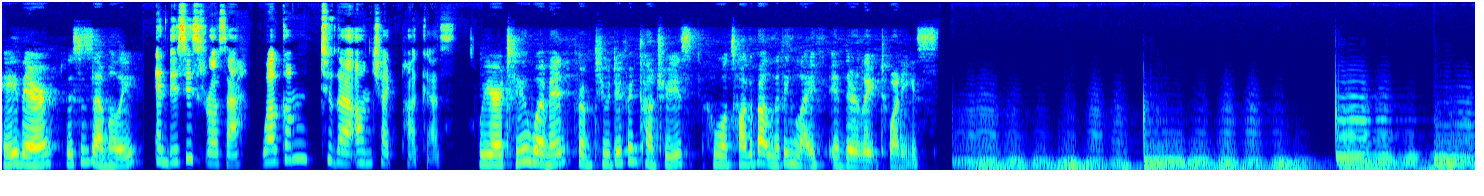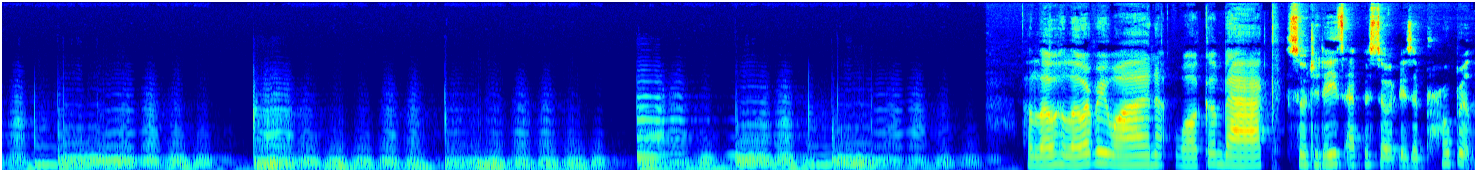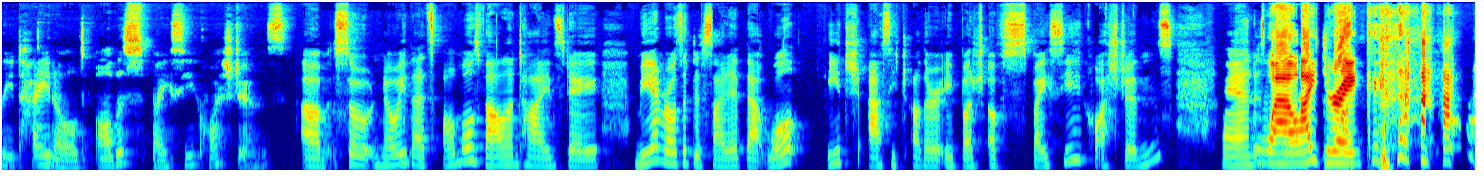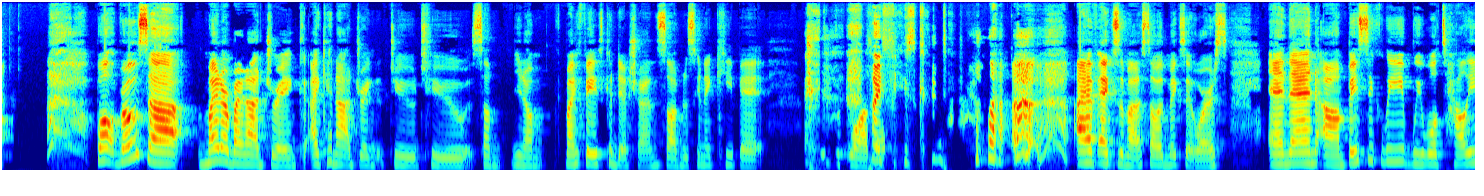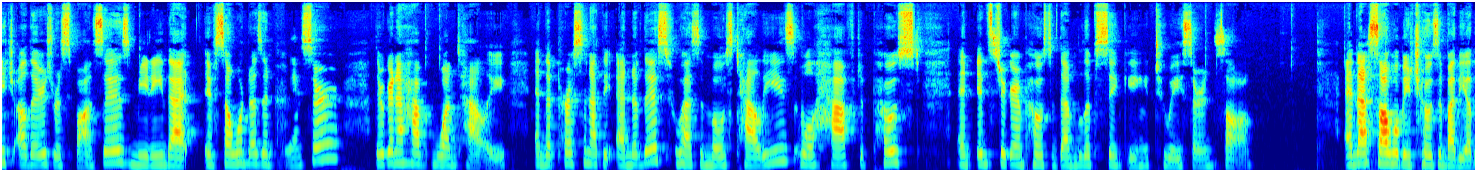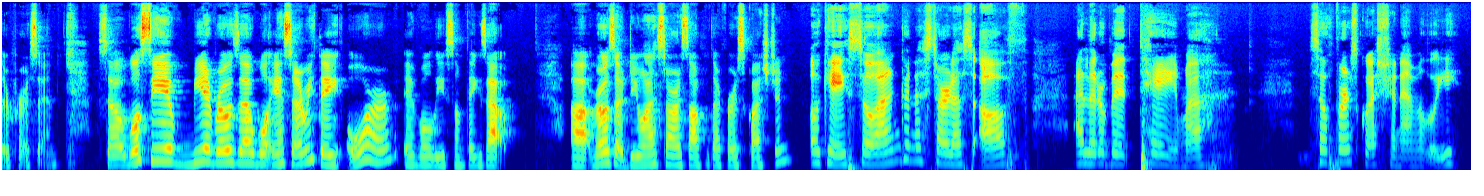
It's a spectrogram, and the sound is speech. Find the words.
Hey there, this is Emily. And this is Rosa. Welcome to the Unchecked podcast. We are two women from two different countries who will talk about living life in their late 20s. Hello, hello everyone. Welcome back. So today's episode is appropriately titled All the Spicy Questions. Um, so knowing that it's almost Valentine's Day, me and Rosa decided that we'll each ask each other a bunch of spicy questions. And wow, I drink. well, Rosa might or might not drink. I cannot drink due to some, you know, my face condition, so I'm just gonna keep it my face could. I have eczema, so it makes it worse. And then um, basically, we will tally each other's responses, meaning that if someone doesn't answer, they're going to have one tally. And the person at the end of this who has the most tallies will have to post an Instagram post of them lip syncing to a certain song. And that song will be chosen by the other person. So we'll see if me and Rosa will answer everything or if we'll leave some things out. Uh, Rosa, do you want to start us off with our first question? Okay, so I'm going to start us off a little bit tame. So, first question, Emily.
